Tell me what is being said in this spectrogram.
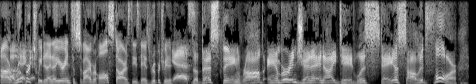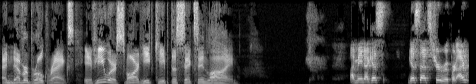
Uh, Okay, Rupert good. tweeted, I know you're into Survivor All Stars these days. Rupert tweeted, Yes. The best thing Rob, Amber, and Jenna and I did was stay a solid four and never broke ranks. If he were smart, he'd keep the six in line. I mean, I guess guess that's true, Rupert. I uh,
